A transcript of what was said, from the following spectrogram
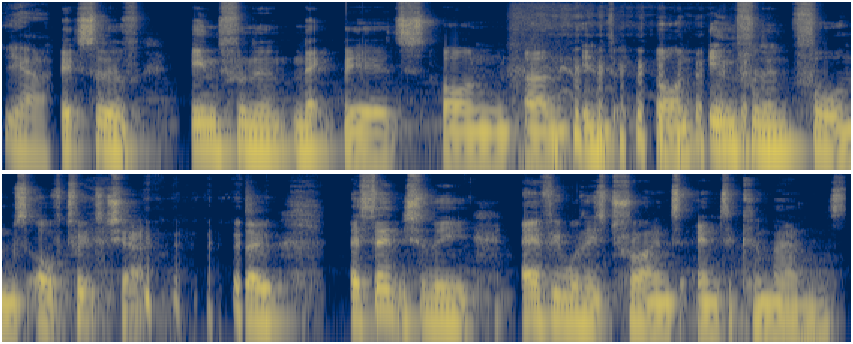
Yeah. It's sort of infinite neckbeards on um, in, on infinite forms of Twitch chat. So essentially, everyone is trying to enter commands.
